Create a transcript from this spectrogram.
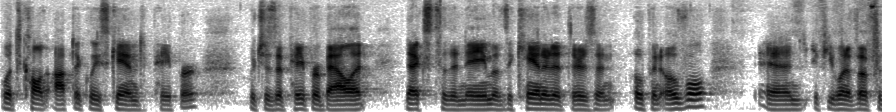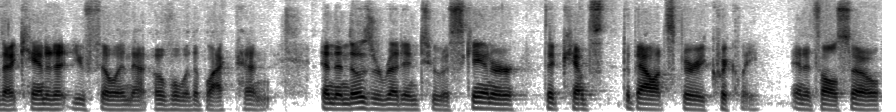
what's called optically scanned paper, which is a paper ballot. Next to the name of the candidate, there's an open oval. And if you want to vote for that candidate, you fill in that oval with a black pen. And then those are read into a scanner that counts the ballots very quickly. And it's also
